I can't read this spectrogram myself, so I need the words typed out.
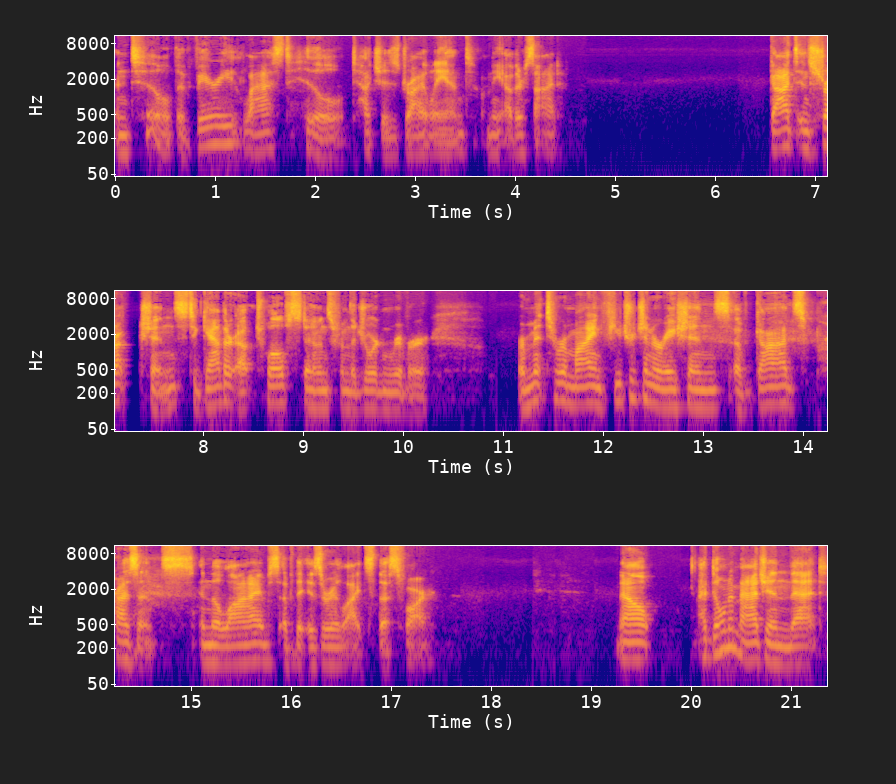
until the very last hill touches dry land on the other side. God's instructions to gather up 12 stones from the Jordan River are meant to remind future generations of God's presence in the lives of the Israelites thus far. Now, I don't imagine that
